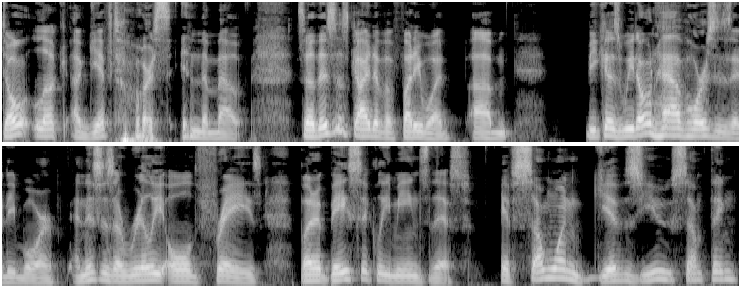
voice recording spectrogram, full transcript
Don't look a gift horse in the mouth. So, this is kind of a funny one. Um, because we don't have horses anymore. And this is a really old phrase, but it basically means this if someone gives you something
